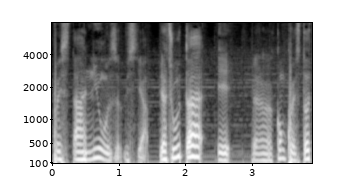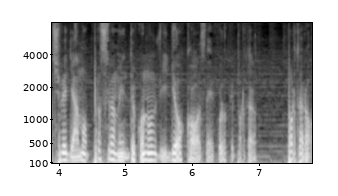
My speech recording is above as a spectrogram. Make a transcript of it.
questa news vi sia piaciuta e per, con questo ci vediamo prossimamente con un video, cose, quello che porterò, porterò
